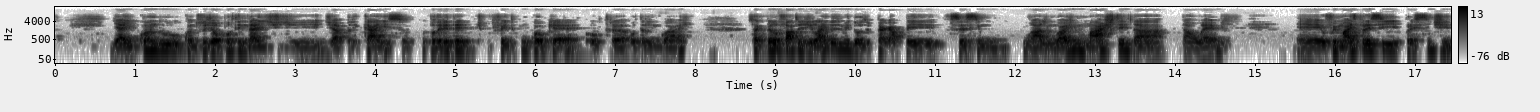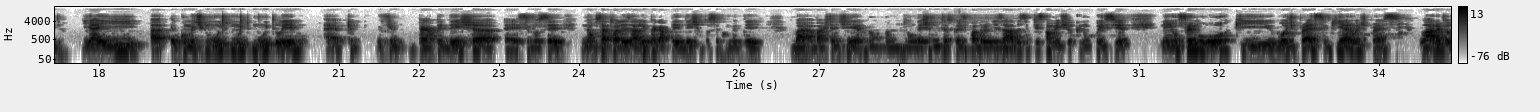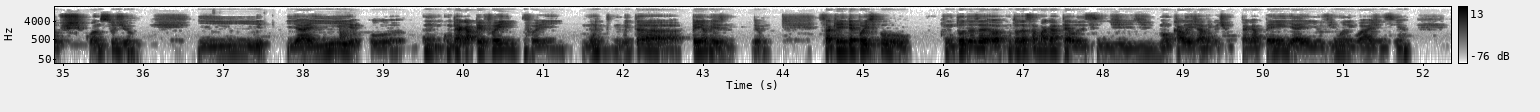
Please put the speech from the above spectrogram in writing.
E aí, quando, quando surgiu a oportunidade de, de aplicar isso, eu poderia ter tipo, feito com qualquer outra, outra linguagem. Só que pelo fato de lá em 2012 o PHP ser assim, a linguagem master da, da web, é, eu fui mais por esse, esse sentido. E aí ah, eu cometi muito, muito, muito erro, é, porque enfim, o PHP deixa, é, se você não se atualizar ali, PHP deixa você cometer ba- bastante erro, não, não, não deixa muitas coisas padronizadas, e principalmente eu que não conhecia nenhum framework, WordPress, o que era o WordPress, Laravel, quando surgiu. E, e aí, o, com, com PHP foi, foi muito, muita peia mesmo, entendeu? Só que aí depois, tipo, com, todas, com toda essa bagatela, assim, de, de mão calejada que eu tinha com PHP, e aí eu vi uma linguagemzinha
